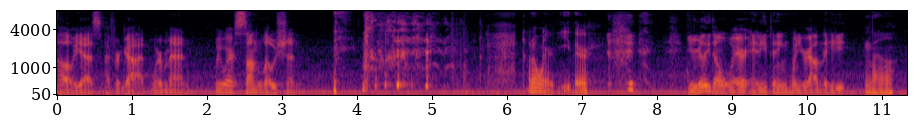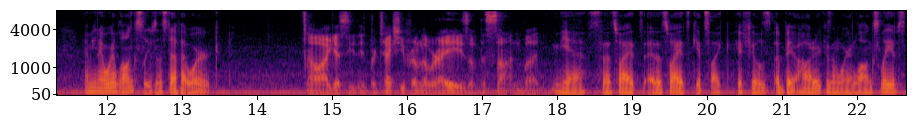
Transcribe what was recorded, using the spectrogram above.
Oh, yes, I forgot. We're men. We wear sun lotion. I don't wear either. You really don't wear anything when you're out in the heat? No. I mean, I wear long sleeves and stuff at work. Oh, I guess it protects you from the rays of the sun, but Yeah, so that's why it's that's why it gets like it feels a bit hotter because I'm wearing long sleeves.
